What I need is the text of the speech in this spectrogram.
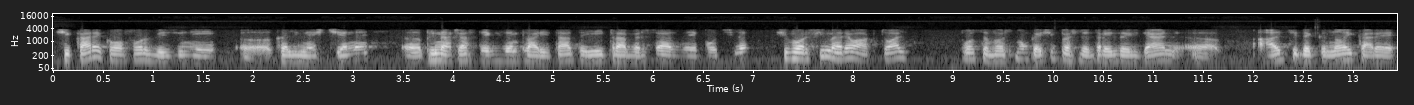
și care, conform viziunii uh, călineștiene, uh, prin această exemplaritate, ei traversează epocile și vor fi mereu actuali. Pot să vă spun că și peste 30 de ani, uh, alții decât noi care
